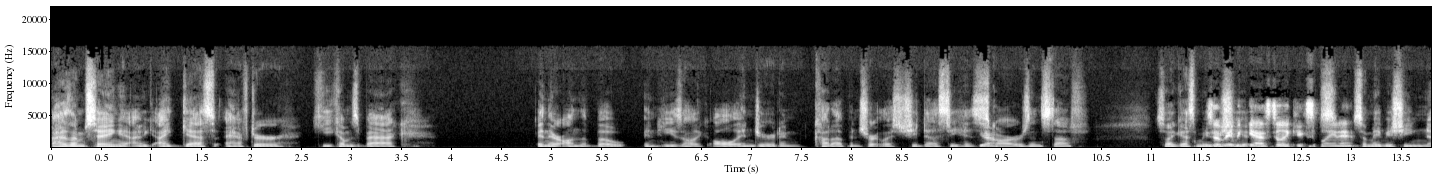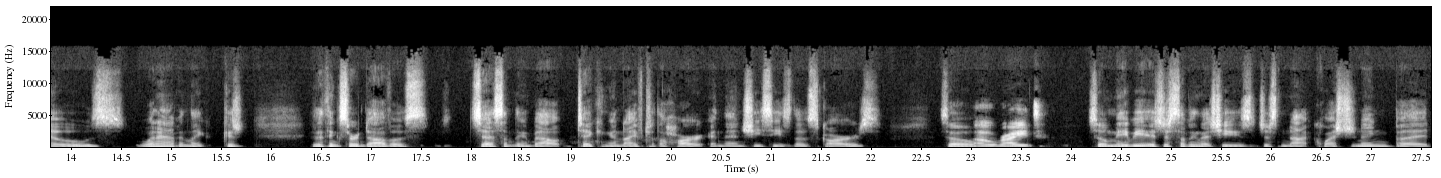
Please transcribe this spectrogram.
As I'm saying it, I, I guess after he comes back and they're on the boat and he's like all injured and cut up and shirtless, she does see his Yeah. scars and stuff. So I guess maybe so maybe she, he has to like explain it. So maybe she knows what happened, like because I think Sir Davos says something about taking a knife to the heart and then she sees those scars. So Oh right. so maybe it's just something that she's just not questioning, but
